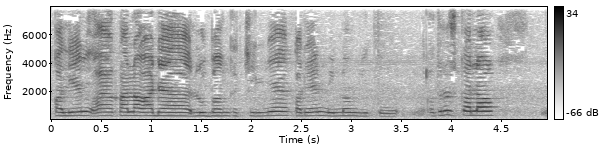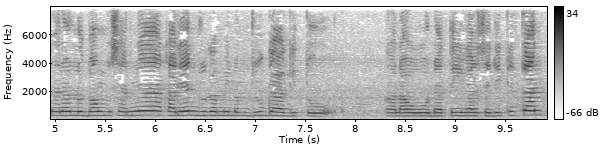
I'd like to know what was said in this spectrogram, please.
kalian uh, kalau ada lubang kecilnya kalian minum gitu. Terus kalau ada lubang besarnya kalian juga minum juga gitu. Kalau udah tinggal sedikit kan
